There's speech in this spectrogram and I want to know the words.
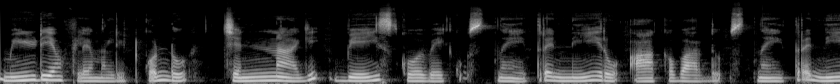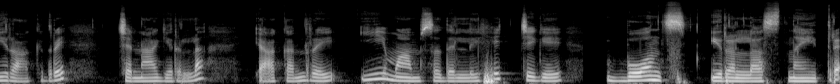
ಮೀಡಿಯಮ್ ಫ್ಲೇಮಲ್ಲಿ ಇಟ್ಕೊಂಡು ಚೆನ್ನಾಗಿ ಬೇಯಿಸ್ಕೋಬೇಕು ಸ್ನೇಹಿತರೆ. ನೀರು ಹಾಕಬಾರ್ದು ಸ್ನೇಹಿತರೆ. ನೀರು ಹಾಕಿದ್ರೆ ಚೆನ್ನಾಗಿರಲ್ಲ. ಯಾಕಂದರೆ ಈ ಮಾಂಸದಲ್ಲಿ ಹೆಚ್ಚಿಗೆ ಬೋನ್ಸ್ ಇರಲ್ಲ ಸ್ನೇಹಿತರೆ.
